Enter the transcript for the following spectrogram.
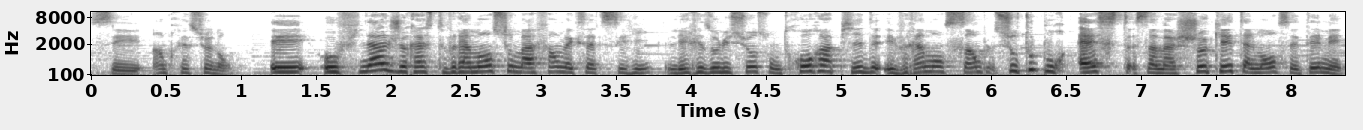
C'est impressionnant. Et au final, je reste vraiment sur ma fin avec cette série. Les résolutions sont trop rapides et vraiment simples. Surtout pour Est, ça m'a choqué tellement c'était mais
